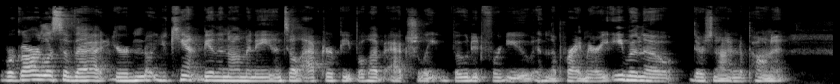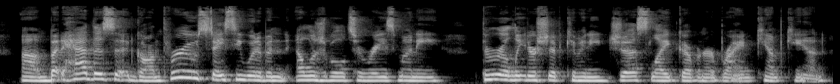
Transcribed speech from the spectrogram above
regardless of that, you're no, you can't be the nominee until after people have actually voted for you in the primary, even though there's not an opponent. Um, but had this had gone through, Stacey would have been eligible to raise money through a leadership committee, just like Governor Brian Kemp can.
